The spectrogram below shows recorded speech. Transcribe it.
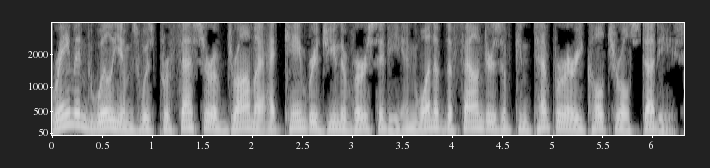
Raymond Williams was professor of drama at Cambridge University and one of the founders of contemporary cultural studies.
